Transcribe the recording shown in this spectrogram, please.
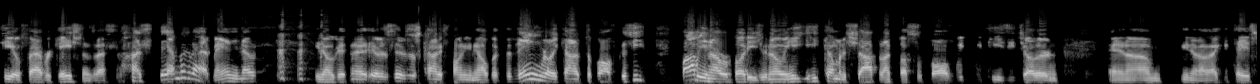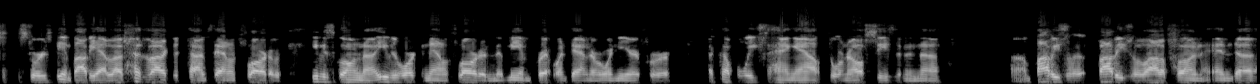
Teo Fabrications. And I said, said, damn, look at that, man. You know, you know, it was it was just kind of funny and hell, but the name really kind of took off because he Bobby and I were buddies. You know, he he come in the shop and I bust his balls. We, we tease each other and and um, you know, I can tell you some stories. Me and Bobby had a lot, a lot of good times down in Florida. He was going, uh, he was working down in Florida, and me and Brett went down there one year for a couple weeks to hang out during the off season. And uh, um, Bobby's a, Bobby's a lot of fun, and uh,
